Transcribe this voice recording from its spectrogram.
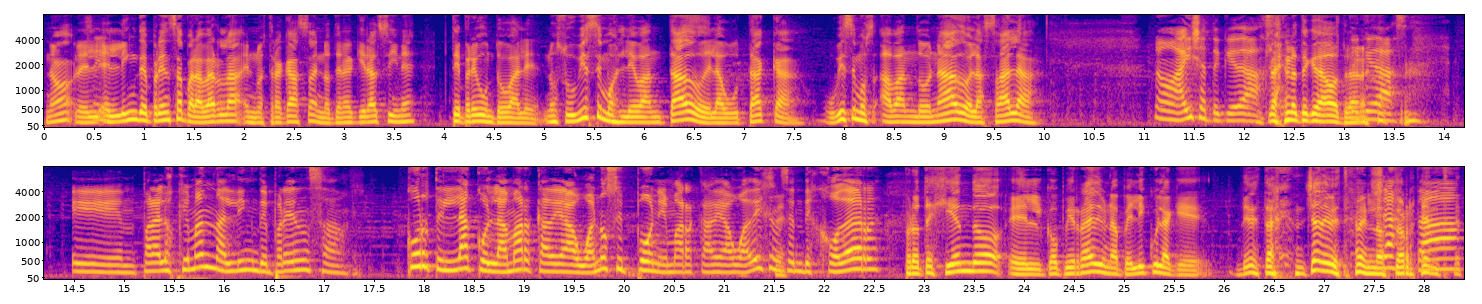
¿no? El, Sí. el link de prensa para verla en nuestra casa, en no tener que ir al cine. Te pregunto, vale, ¿nos hubiésemos levantado de la butaca? ¿Hubiésemos abandonado la sala? No, ahí ya te quedás. Claro, no te queda otra. te ¿no? quedás. Eh, para los que mandan link de prensa, córtenla con la marca de agua. No se pone marca de agua. Déjense de joder. Protegiendo el copyright de una película que debe estar, ya debe estar en los Ya torrentes. está.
